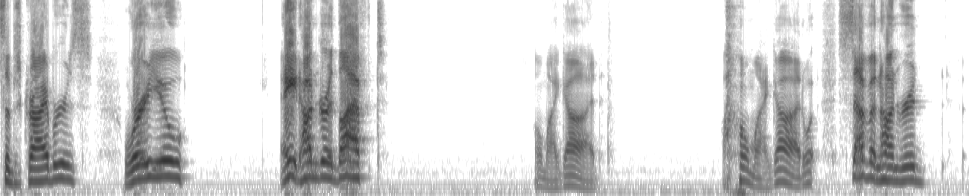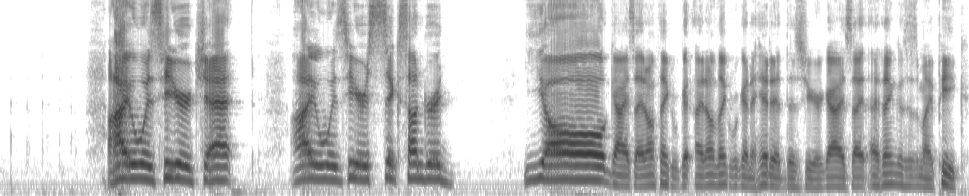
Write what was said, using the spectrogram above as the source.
subscribers. Were you? 800 left. Oh my god. Oh my god. What 700? I was here, chat. I was here 600. Yo, guys, I don't think we're I don't think we're going to hit it this year, guys. I, I think this is my peak.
